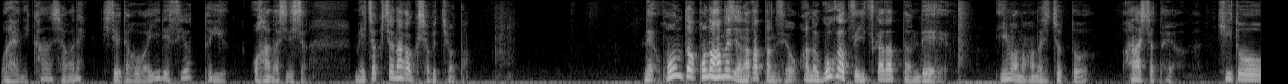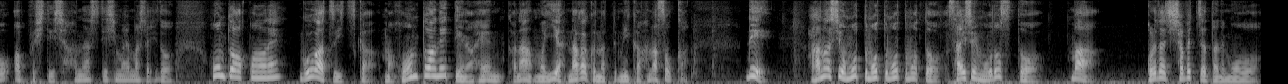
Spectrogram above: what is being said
親に感謝はね、しておいた方がいいですよというお話でした。めちゃくちゃ長く喋っちまった。ね、本当はこの話じゃなかったんですよ。あの5月5日だったんで、今の話ちょっと話しちゃったよ。ヒートアップして話してしまいましたけど、本当はこのね、5月5日、まあ本当はねっていうのは変かな。もういいや、長くなってもいいから話そうか。で、話をもっともっともっともっと最初に戻すと、まあ、これだけ喋っちゃったんで、も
